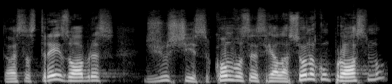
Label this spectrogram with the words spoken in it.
Então, essas três obras de justiça: como você se relaciona com o próximo,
